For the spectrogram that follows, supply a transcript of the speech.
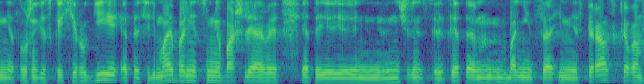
неотложной детской хирургии, это седьмая больница имени Башляевой, это, значит, это больница имени Спиранского,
